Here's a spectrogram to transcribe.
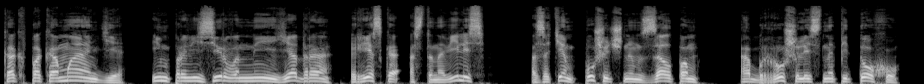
Как по команде, импровизированные ядра резко остановились, а затем пушечным залпом обрушились на Петоху,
